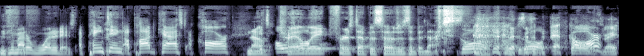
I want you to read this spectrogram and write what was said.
no matter what it is, a painting, a podcast, a car, Now, It's always trail awful. weight first episode is a bit nice. gold, This is gold. Oh, our- right?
